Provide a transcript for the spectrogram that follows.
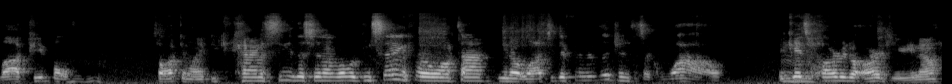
a lot of people talking like you can kind of see this in what we've been saying for a long time. You know, lots of different religions. It's like, wow, it gets Mhm. harder to argue. You know,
